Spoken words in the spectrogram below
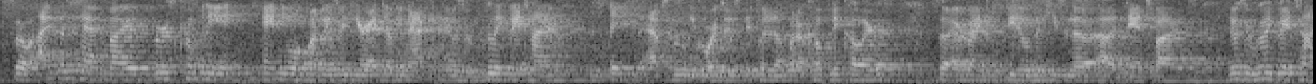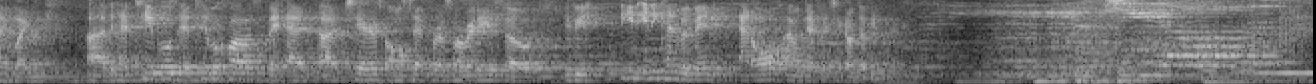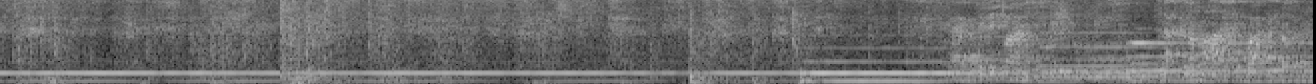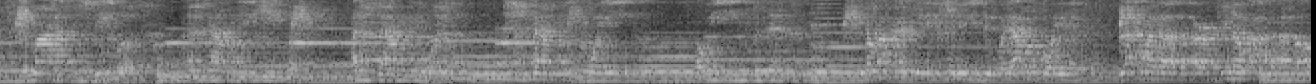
So I just had my first company annual fundraiser here at WMAC and it was a really great time. The space is absolutely gorgeous. They put it up with our company colors so everybody could feel the Kizuna uh, dance vibes. And it was a really great time. Like uh, they had tables, they had tablecloths, they had uh, chairs all set for us already. So if you need any kind of event at all, I would definitely check out WMAC. The mind is receiver, and a family keeper, and a family winner, and a family queen. What we eating for dinner? You know, I could get it clean and do whatever for you. Black mother of the earth, you know, I forever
